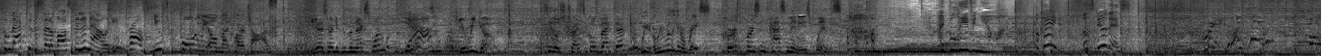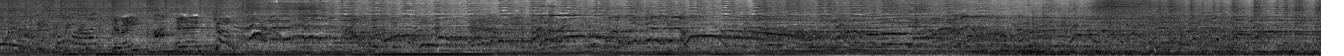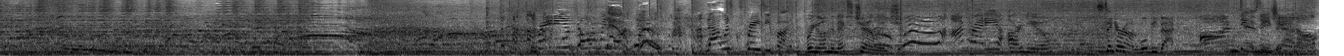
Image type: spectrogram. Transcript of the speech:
Welcome back to the set of Austin and Ally. Ross, you totally own that car toss. You guys ready for the next one? Yeah. Here we go. See those tricycles back there? Wait, are we really gonna race? First person past minis wins. I believe in you. Okay, let's do this. You ready? Fun. Bring on the next challenge. I'm ready. Are you? Stick around, we'll be back. On Disney Channel.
